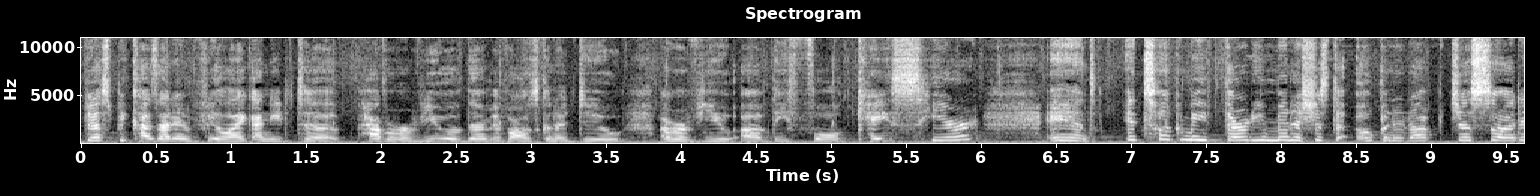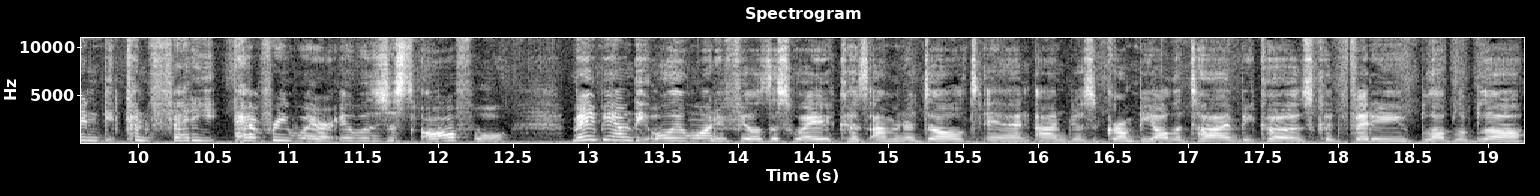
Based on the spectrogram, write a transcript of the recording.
just because I didn't feel like I needed to have a review of them if I was gonna do a review of the full case here. And it took me 30 minutes just to open it up just so I didn't get confetti everywhere. It was just awful. Maybe I'm the only one who feels this way because I'm an adult and I'm just grumpy all the time because confetti, blah blah blah.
